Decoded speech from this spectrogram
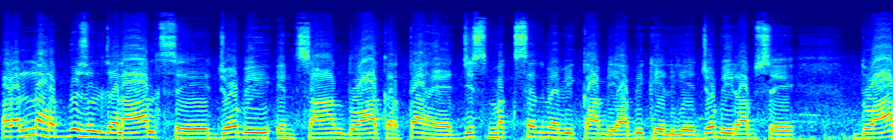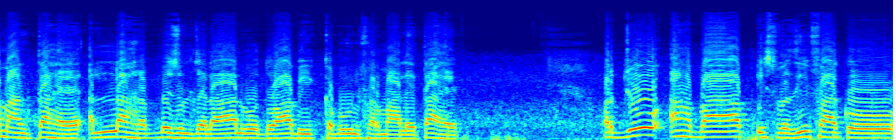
اور اللہ رب ذوالجلال سے جو بھی انسان دعا کرتا ہے، جس مقصد میں بھی کامیابی کے لیے جو بھی رب سے دعا مانگتا ہے، اللہ رب ذوالجلال وہ دعا بھی قبول فرما لیتا ہے۔ اور جو احباب اس وظیفہ کو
